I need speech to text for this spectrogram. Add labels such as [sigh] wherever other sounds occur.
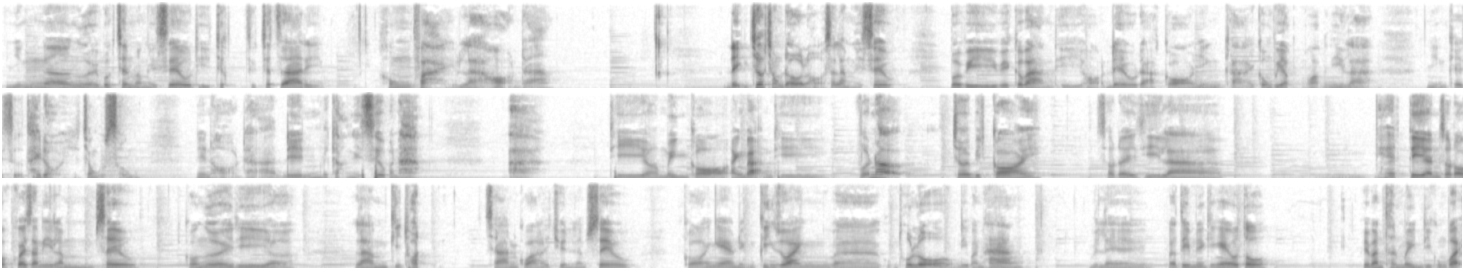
Những ờ, người bước chân vào nghề sale thì thực, thực chất ra thì không phải là họ đã định trước trong đầu là họ sẽ làm nghề sale. Bởi vì về cơ bản thì họ đều đã có những cái công việc hoặc như là những cái sự thay đổi trong cuộc sống nên họ đã đến với cả nghề sale bán hàng. À thì ờ, mình có anh bạn thì vỡ nợ chơi bitcoin. Sau đấy thì là hết tiền sau đó quay sang đi làm sale. Có người thì uh, làm kỹ thuật chán quá thì chuyển làm sale. Có anh em những kinh doanh và cũng thua lỗ đi bán hàng. Vì là và tìm đến cái nghề ô tô. Về bản thân mình thì cũng vậy.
